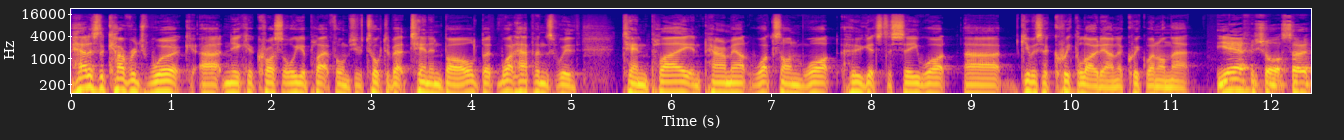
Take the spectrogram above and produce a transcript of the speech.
How does the coverage work, uh, Nick, across all your platforms? You've talked about 10 and bold, but what happens with 10 play and Paramount? What's on what? Who gets to see what? Uh, give us a quick lowdown, a quick one on that. Yeah, for sure. So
